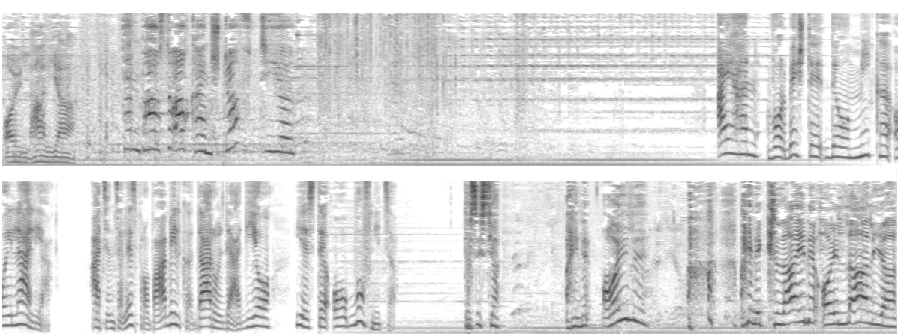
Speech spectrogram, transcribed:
Eulalia. Dann brauchst du auch kein Stofftier. Aihan vorbește de o mică Oilalia. Ați înțeles probabil că darul de adio este o bufniță. Das ist ja eine Eule. Eine kleine Eulalia.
